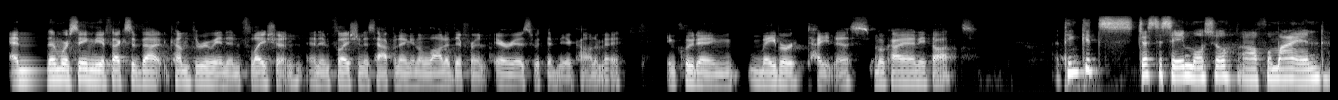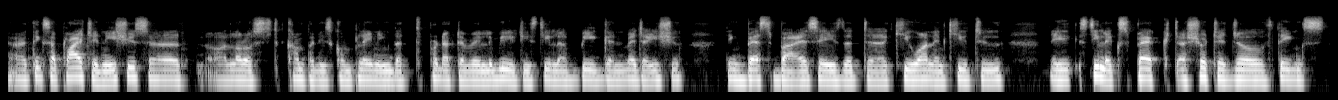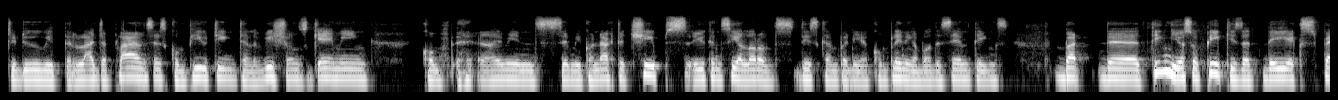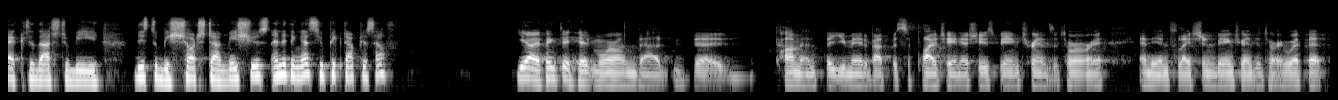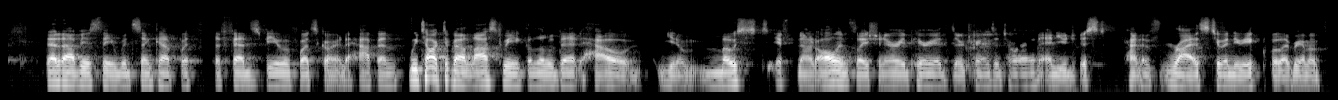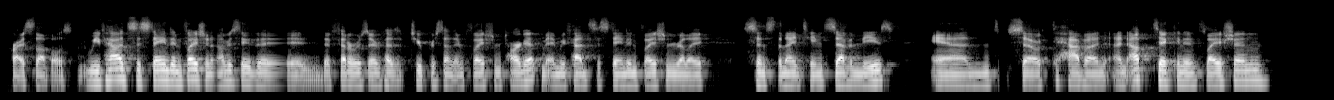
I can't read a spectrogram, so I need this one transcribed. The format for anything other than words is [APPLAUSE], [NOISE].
And then we're seeing the effects of that come through in inflation. And inflation is happening in a lot of different areas within the economy, including labor tightness. Mukaya, any thoughts? I think it's just the same also uh, for my end. I think supply chain issues, uh, a lot of companies complaining that product availability is still a big and major issue. I think Best Buy says that uh, Q1 and Q2, they still expect a shortage of things to do with the large appliances, computing, televisions, gaming, [LAUGHS] I mean, semiconductor chips. You can see a lot of this company are complaining about the same things. But the thing you also pick is that they expect that to be this to be short-term issues. Anything else you picked up yourself? Yeah, I think to hit more on that, the comment that you made about the supply chain issues being transitory and the inflation being transitory with it that obviously would sync up with the Fed's view of what's going to happen. We talked about last week a little bit how, you know, most, if not all inflationary periods are transitory and you just kind of rise to a new equilibrium of price levels. We've had sustained inflation. Obviously, the, the Federal Reserve has a 2% inflation target, and we've had sustained inflation really since the 1970s. And so to have an, an uptick in inflation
